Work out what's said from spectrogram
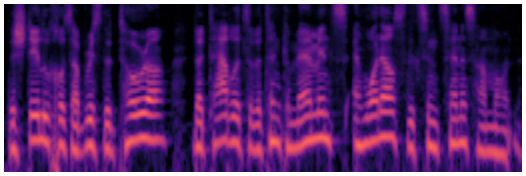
The Shtei Luchos Abris, the Torah, the tablets of the Ten Commandments, and what else? The Tzintzenes Hamon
